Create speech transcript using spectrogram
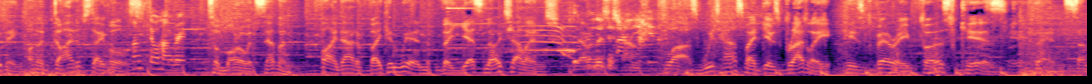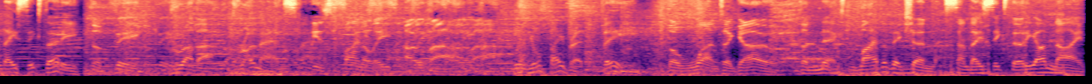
living on a diet of staples. I'm still hungry. Tomorrow at 7, find out if they can win the Yes No Challenge. Yeah, we lose this challenge. Plus, which housemate gives Bradley his very first kiss? Then, Sunday 6.30, the big brother romance is finally over. Will your favourite be the one to go? The next live eviction, Sunday 6.30 on 9.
